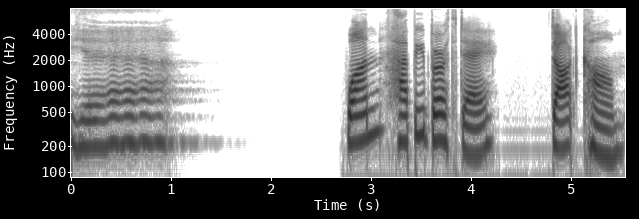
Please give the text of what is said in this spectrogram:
yeah. One happy birthday dot com.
